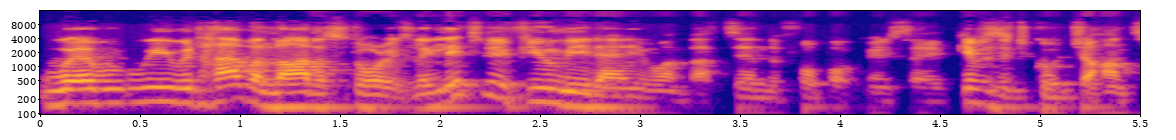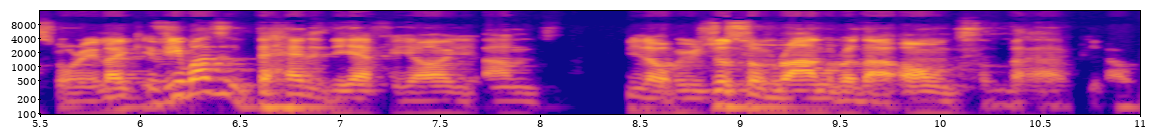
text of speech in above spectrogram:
Well, we would have a lot of stories. Like literally, if you meet anyone that's in the football community, say, give us a good John story. Like if he wasn't the head of the FAI and you know he was just some randomer that owns some, uh, you know,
